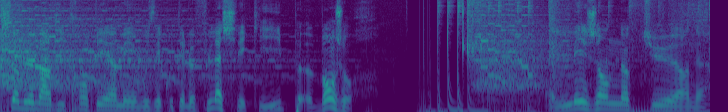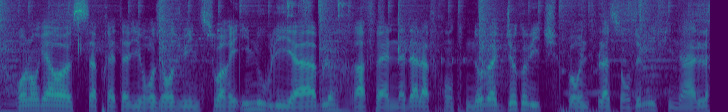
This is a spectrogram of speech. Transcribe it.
sommes le mardi 31 mai, vous écoutez le Flash L'équipe. Bonjour. Légende nocturne, Roland Garros s'apprête à vivre aujourd'hui une soirée inoubliable. Raphaël Nadal affronte Novak Djokovic pour une place en demi-finale.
